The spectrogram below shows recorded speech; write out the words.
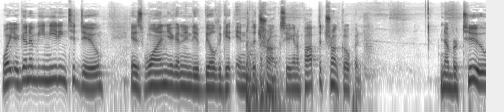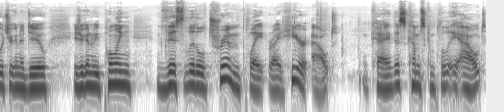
what you're going to be needing to do is one, you're going to need to be able to get into the trunk. So you're going to pop the trunk open. Number two, what you're going to do is you're going to be pulling this little trim plate right here out. Okay, this comes completely out.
